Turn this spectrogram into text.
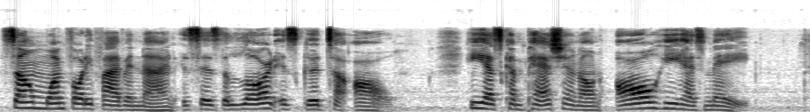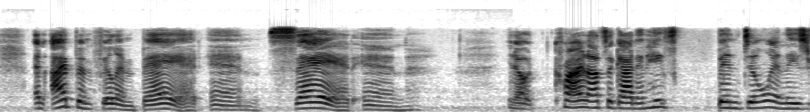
Psalm 145 and 9. It says the Lord is good to all. He has compassion on all he has made. And I've been feeling bad and sad and you know crying out to God. And he's been doing these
